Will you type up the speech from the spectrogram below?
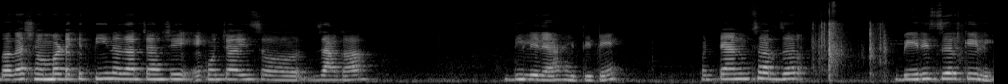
बघा शंभर टक्के तीन हजार चारशे एकोणचाळीस जागा दिलेल्या आहेत तिथे. पण त्यानुसार जर बेरीज जर केली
